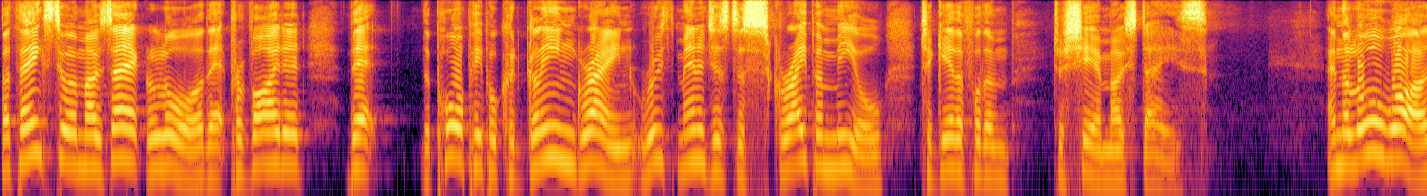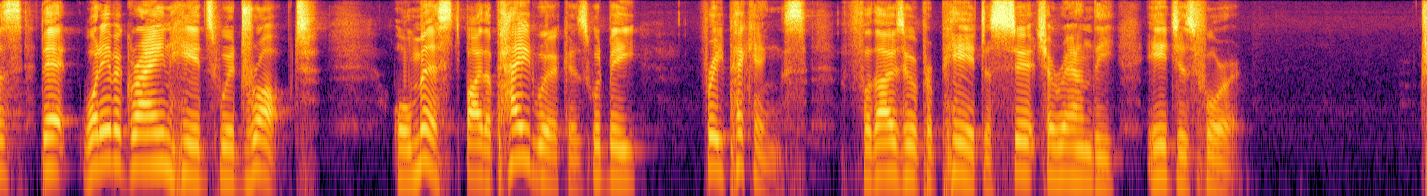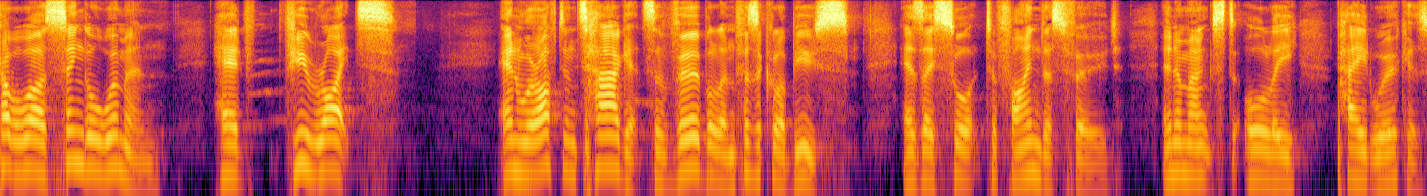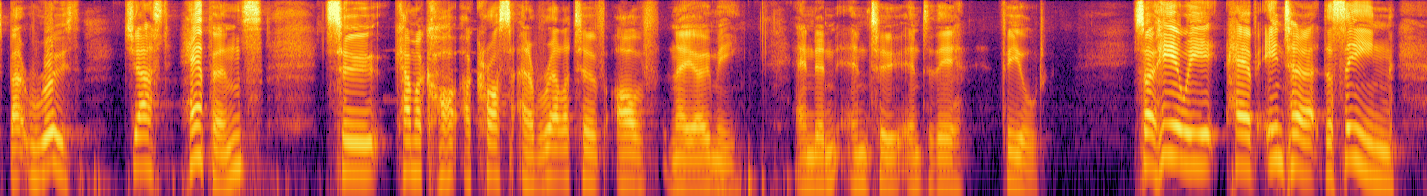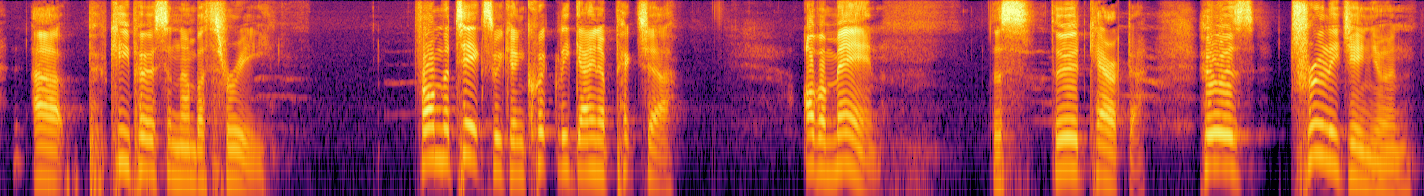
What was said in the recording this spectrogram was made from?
But thanks to a Mosaic law that provided that the poor people could glean grain, Ruth manages to scrape a meal together for them to share most days. And the law was that whatever grain heads were dropped or missed by the paid workers would be free pickings for those who were prepared to search around the edges for it. Trouble was, single women had few rights and were often targets of verbal and physical abuse as they sought to find this food in amongst all the paid workers. But Ruth just happens to come aco- across a relative of Naomi and in, into, into their field. So here we have enter the scene, uh, key person number three. From the text, we can quickly gain a picture of a man, this third character, who is truly genuine.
